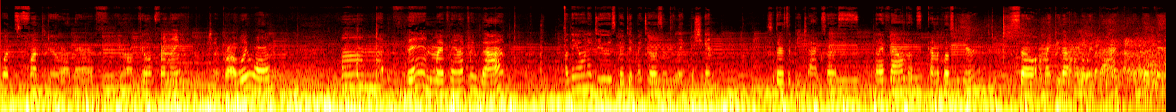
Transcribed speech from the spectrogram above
what's fun to do around there if, you know, I'm feeling friendly, which I probably won't. Um, then my plan after that, one thing I wanna do is go dip my toes into Lake Michigan. So there's a beach access that I found that's kind of close to here. So I might do that on the way back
